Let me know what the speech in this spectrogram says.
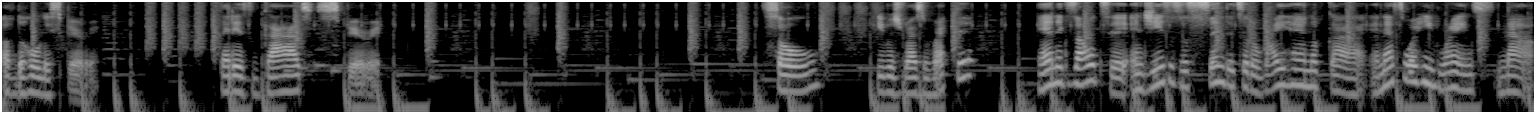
of the Holy Spirit. That is God's Spirit. So he was resurrected and exalted, and Jesus ascended to the right hand of God, and that's where he reigns now.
